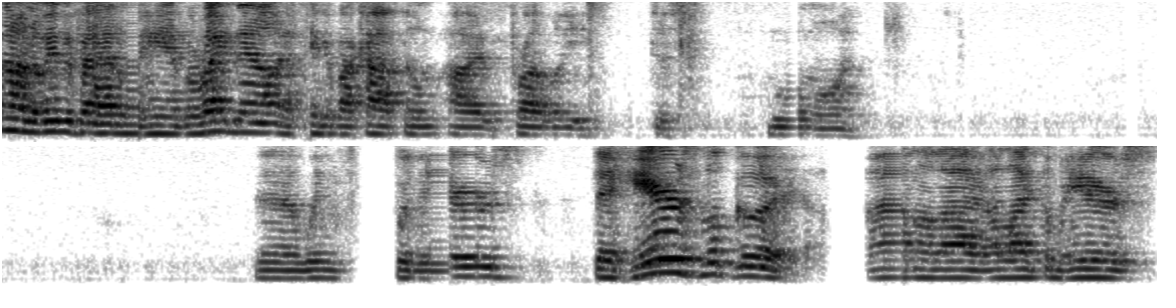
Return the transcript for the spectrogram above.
I don't know, maybe if I had them in hand, but right now, I think if I copped them, I'd probably just move them on. Yeah, waiting for the hares. The hares look good. I'm gonna lie, I like them hares.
